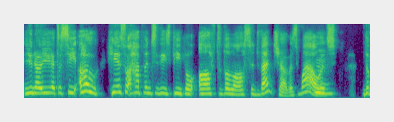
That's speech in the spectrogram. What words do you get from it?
you know you get to see oh here's what happened to these people after the last adventure as well Hmm. it's the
